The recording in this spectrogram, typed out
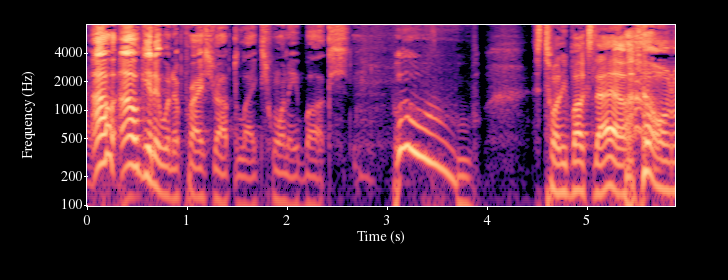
I'll, I'll get it when the price dropped to like twenty bucks. whoo. It's twenty bucks now on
